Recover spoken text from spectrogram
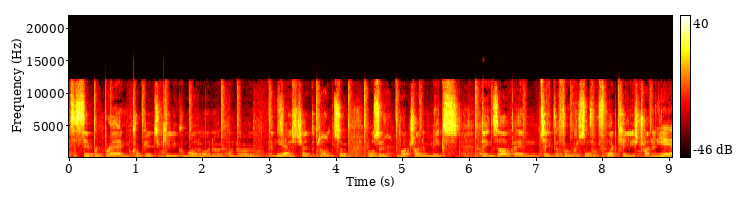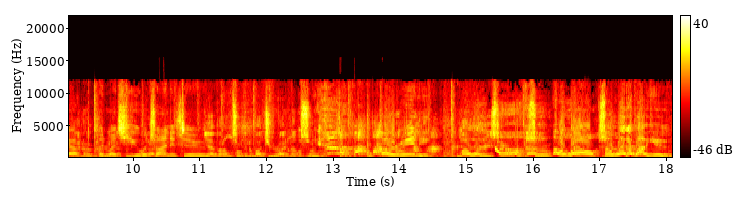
it's a separate brand compared to Kelly Khumalo on her on her own, and Yeah. so is Chad da Don. So we're also not trying to mix things up and take the focus off of what Kelly's trying to Yeah. do in her career. And what you know were I trying mean? to do. Yeah, but I'm talking about you right now. So Oh, really? my worry is you. So oh wow! So what about you?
